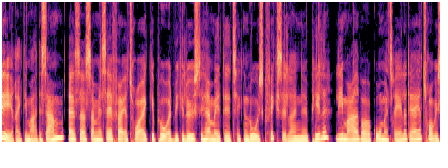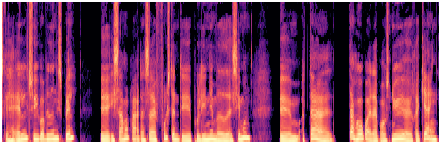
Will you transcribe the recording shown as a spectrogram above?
Det er rigtig meget det samme. Altså, som jeg sagde før, jeg tror ikke på, at vi kan løse det her med et øh, teknologisk fix eller en øh, pille, lige meget hvor gode materialer det er. Jeg tror, vi skal have alle typer viden i spil øh, i samarbejde, så er jeg fuldstændig på linje med øh, Simon. Øh, og der, der håber jeg, at vores nye øh, regering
